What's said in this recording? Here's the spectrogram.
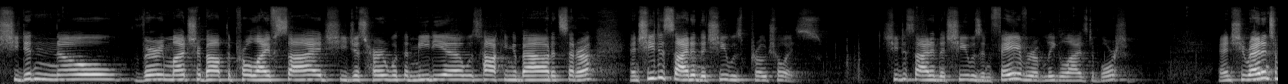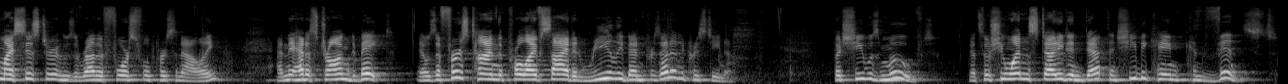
She didn't know very much about the pro life side. She just heard what the media was talking about, etc. And she decided that she was pro choice. She decided that she was in favor of legalized abortion. And she ran into my sister, who's a rather forceful personality, and they had a strong debate. And it was the first time the pro life side had really been presented to Christina. But she was moved. And so she went and studied in depth, and she became convinced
